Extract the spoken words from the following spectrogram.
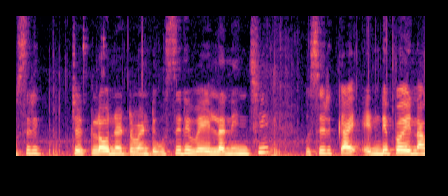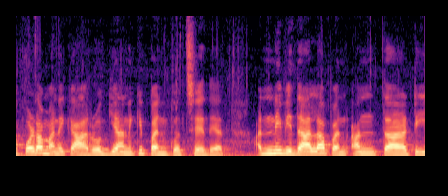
ఉసిరి చెట్టులో ఉన్నటువంటి ఉసిరి వేళ్ళ నుంచి ఉసిరికాయ ఎండిపోయినా కూడా మనకి ఆరోగ్యానికి పనికొచ్చేదే అది. అన్ని విధాలా పని అంతటి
